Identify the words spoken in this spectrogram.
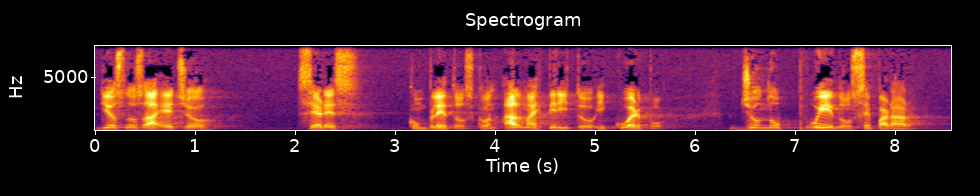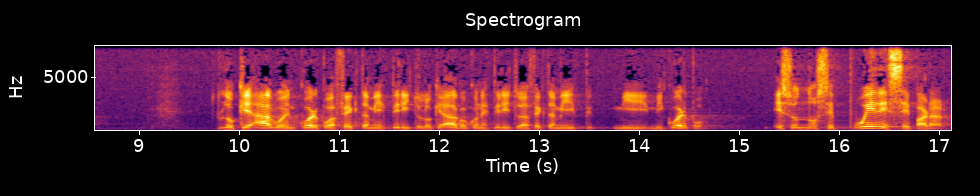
Dios nos ha hecho seres completos, con alma, espíritu y cuerpo. Yo no puedo separar lo que hago en cuerpo afecta a mi espíritu, lo que hago con espíritu afecta a mi, mi, cuerpo. Eso no se puede separar.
